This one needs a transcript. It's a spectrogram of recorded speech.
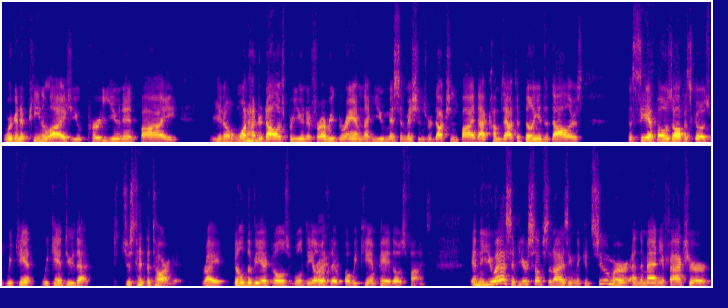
we're going to penalize you per unit by, you know, one hundred dollars per unit for every gram that you miss emissions reductions by. That comes out to billions of dollars. The CFO's office goes, we can't, we can't do that. Just hit the target, right? Build the vehicles, we'll deal with it, but we can't pay those fines. In the US, if you're subsidizing the consumer and the manufacturer,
